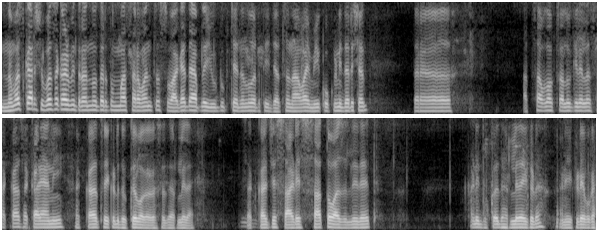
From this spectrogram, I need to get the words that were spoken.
नमस्कार शुभ सकाळ मित्रांनो. तर तुम्हा सर्वांचं स्वागत आहे आपल्या यूट्यूब चॅनलवरती ज्याचं नाव आहे मी कोकणी दर्शन. तर आजचा ब्लॉग चालू केलेला सकाळ सकाळी आणि सकाळचं इकडे धुके बघा कसं धरलेलं आहे. सकाळचे साडेसात वाजलेले आहेत आणि धुकं धरलेलं आहे इकडं. आणि इकडे बघा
